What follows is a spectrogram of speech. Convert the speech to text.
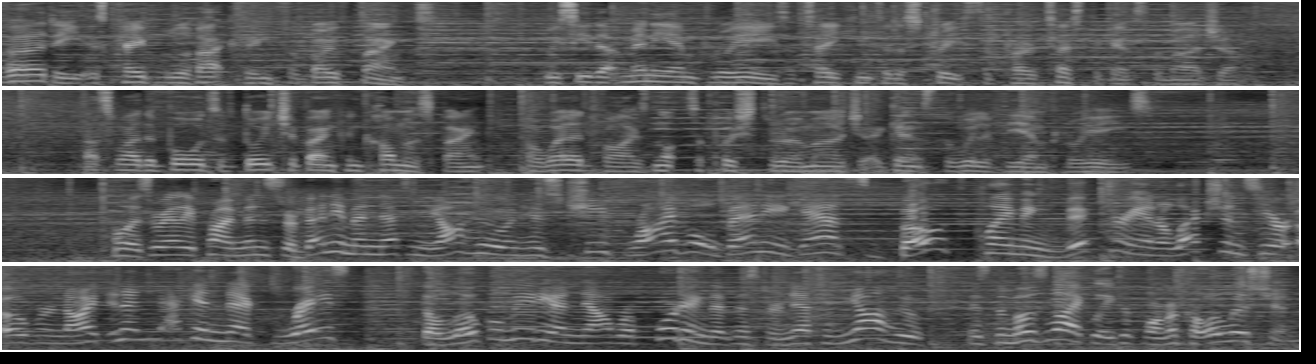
Verdi is capable of acting for both banks. We see that many employees are taking to the streets to protest against the merger. That's why the boards of Deutsche Bank and Commerzbank are well advised not to push through a merger against the will of the employees. Well, Israeli Prime Minister Benjamin Netanyahu and his chief rival Benny Gantz both claiming victory in elections here overnight in a neck and neck race. The local media now reporting that Mr. Netanyahu is the most likely to form a coalition.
